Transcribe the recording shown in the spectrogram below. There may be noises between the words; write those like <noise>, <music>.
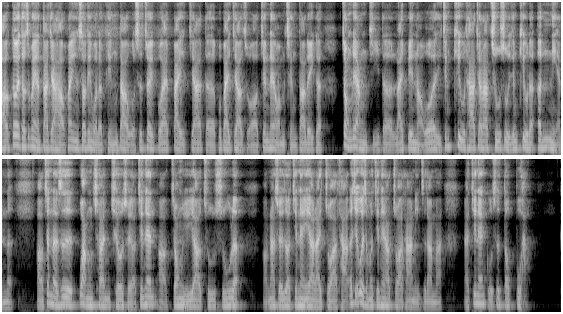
好，各位投资朋友，大家好，欢迎收听我的频道，我是最不爱败家的不败教主哦。今天我们请到了一个重量级的来宾哦，我已经 Q 他叫他出书，已经 Q 了 N 年了，哦，真的是望穿秋水哦。今天啊，终于要出书了，好，那所以说今天要来抓他，而且为什么今天要抓他，你知道吗？啊，今天股市都不好，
